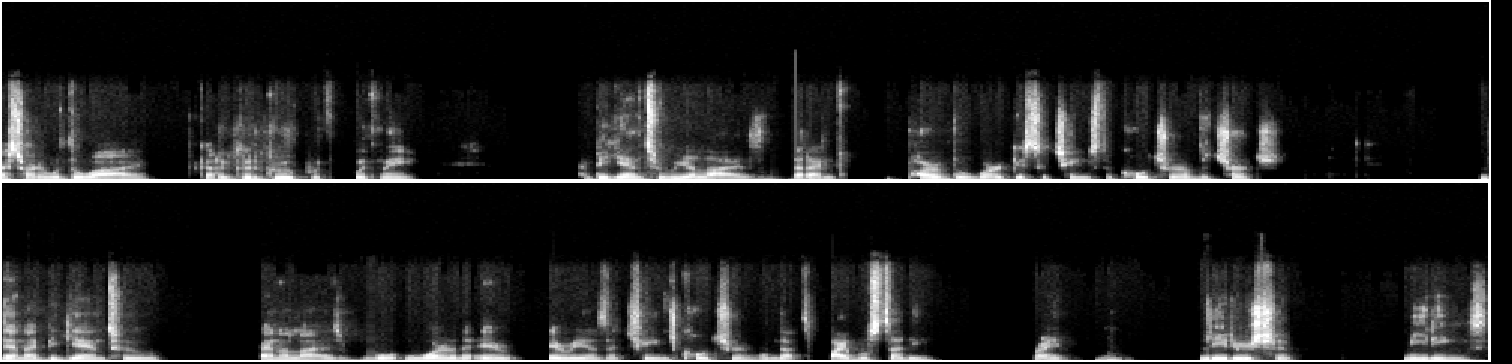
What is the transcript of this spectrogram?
I started with the why, got a good group with with me. I began to realize that I'm part of the work is to change the culture of the church then I began to analyze w- what are the er- areas that change culture, and that's Bible study, right? Mm-hmm. Leadership, meetings,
